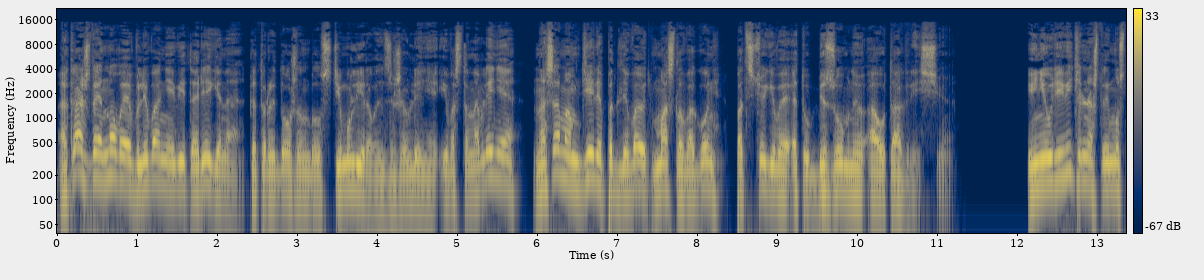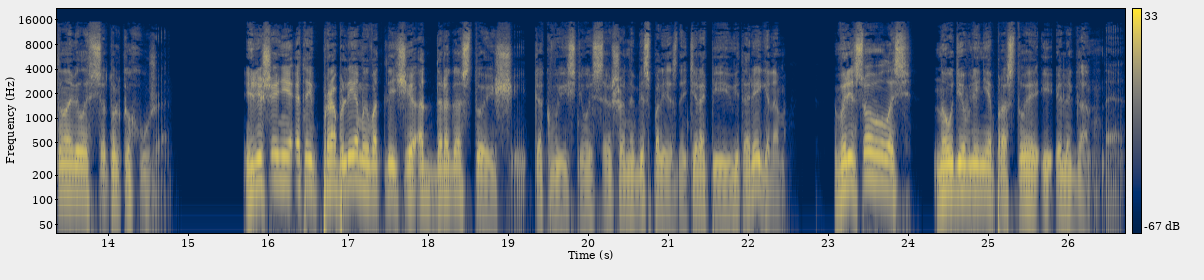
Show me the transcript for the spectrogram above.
А каждое новое вливание Вита Регина, который должен был стимулировать заживление и восстановление, на самом деле подливают масло в огонь, подстегивая эту безумную аутоагрессию. И неудивительно, что ему становилось все только хуже. И решение этой проблемы, в отличие от дорогостоящей, как выяснилось, совершенно бесполезной терапии Виторегином, вырисовывалось на удивление простое и элегантное.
